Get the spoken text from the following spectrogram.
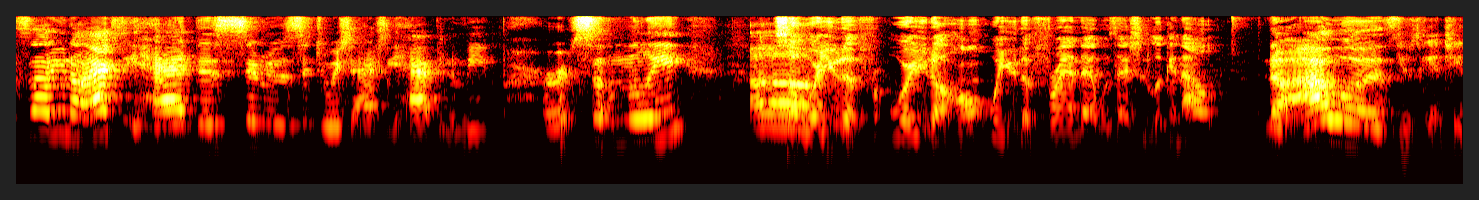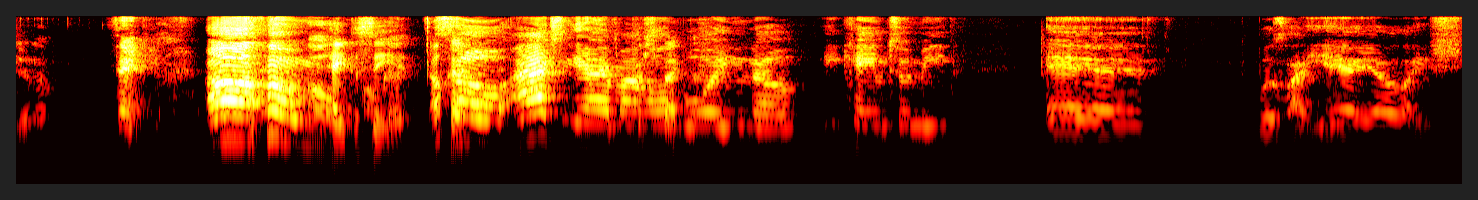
so you know, I actually had this similar situation actually happen to me personally. Uh, So were you the were you the home were you the friend that was actually looking out? No, I was. You was getting cheated on. Thank you. Um, Oh, Hate to see okay. it. Okay. So I actually had my homeboy, you know, he came to me and was like, "Yeah, yo, like sh-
